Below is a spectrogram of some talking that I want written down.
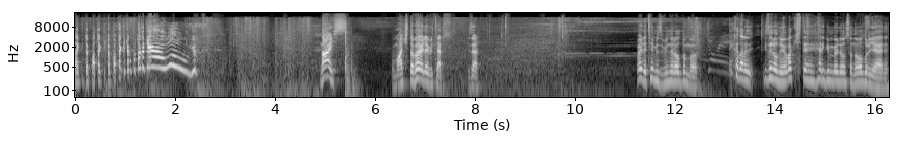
Pataküte pataküte pataküte pataküte. Yırt. Nice. Bu maç da böyle biter. Güzel. Böyle temiz winner oldun mu? Ne kadar güzel oluyor. Bak işte her gün böyle olsa ne olur yani.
